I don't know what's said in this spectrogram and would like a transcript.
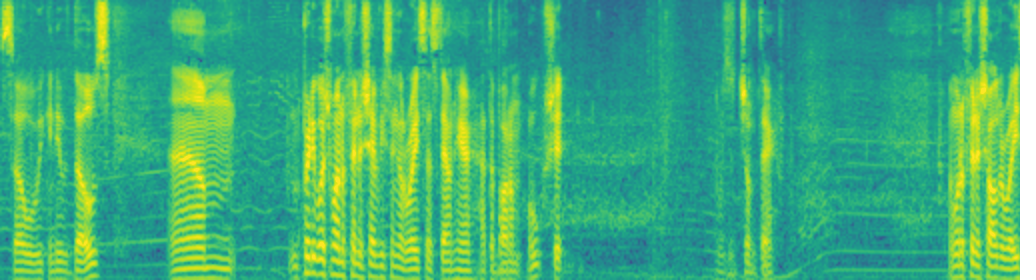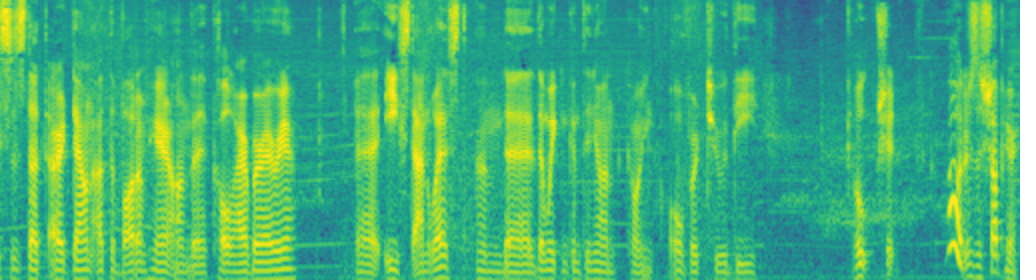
So we can do those. Um, pretty much want to finish every single race that's down here at the bottom. Oh shit! There was a jump there. I want to finish all the races that are down at the bottom here on the Coal Harbor area, uh, east and west, and uh, then we can continue on going over to the. Oh shit! Oh, there's a shop here.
